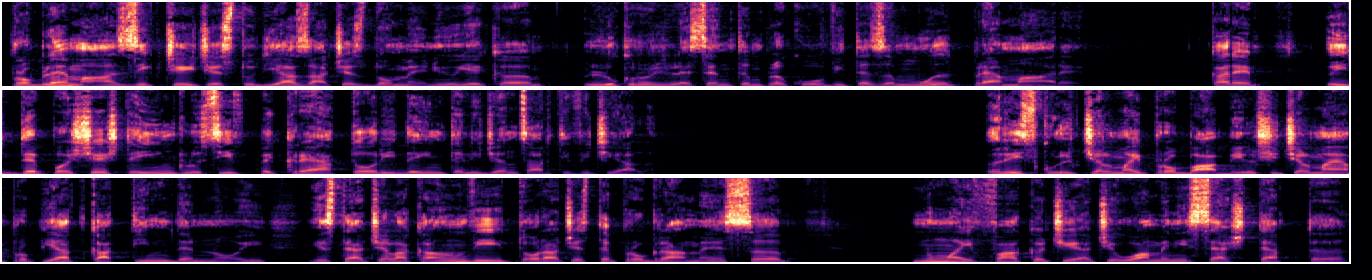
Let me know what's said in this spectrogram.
Problema, zic cei ce studiază acest domeniu, e că lucrurile se întâmplă cu o viteză mult prea mare, care îi depășește inclusiv pe creatorii de inteligență artificială. Riscul cel mai probabil și cel mai apropiat ca timp de noi este acela ca în viitor aceste programe să nu mai facă ceea ce oamenii se așteaptă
